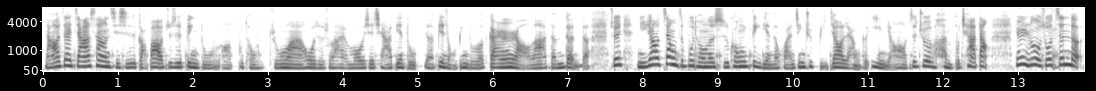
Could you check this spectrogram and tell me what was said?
然后再加上其实搞不好就是病毒啊不同株啊，或者说还有某一些其他变毒呃变种病毒的干扰啦等等的，所以你要这样子不同的时空地点的环境去比较两个疫苗哈，这就很不恰当。因为如果说真的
